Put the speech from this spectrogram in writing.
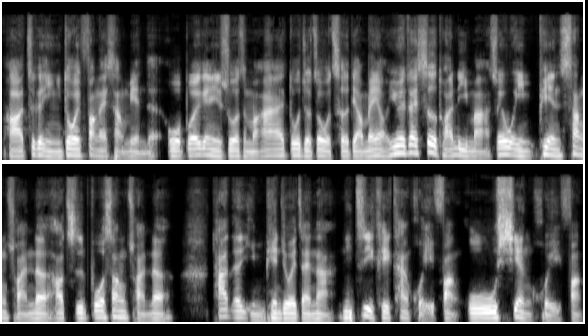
哈，这个影音都会放在上面的，我不会跟你说什么，哎，多久之后我撤掉？没有，因为在社团里嘛，所以我影片上传了，好，直播上传了，他的影片就会在那，你自己可以看回放，无限回放。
